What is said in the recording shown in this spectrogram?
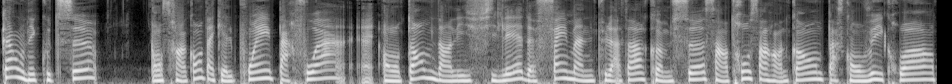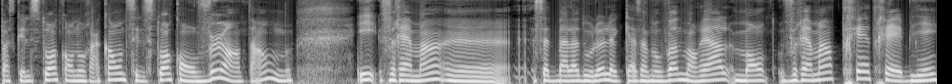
quand on écoute ça, on se rend compte à quel point parfois euh, on tombe dans les filets de fins manipulateurs comme ça sans trop s'en rendre compte parce qu'on veut y croire, parce que l'histoire qu'on nous raconte, c'est l'histoire qu'on veut entendre. Et vraiment, euh, cette balado-là, le Casanova de Montréal, montre vraiment très, très bien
